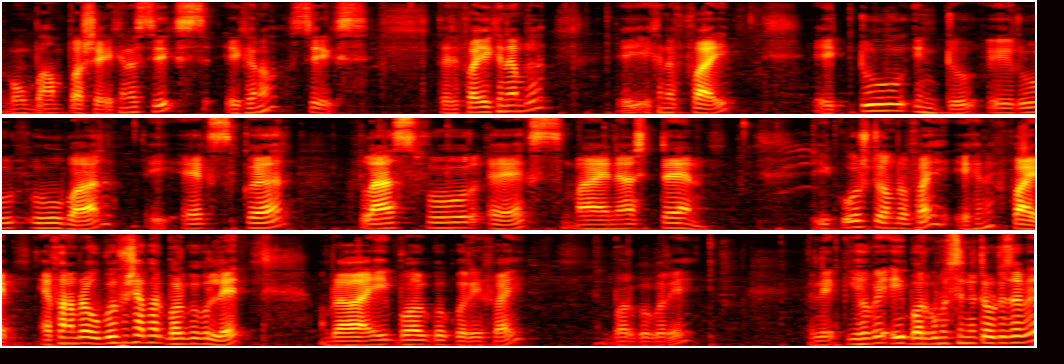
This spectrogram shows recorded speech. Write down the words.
এবং বাম পাশে এখানে সিক্স এখানেও সিক্স তাহলে ফাই এখানে আমরা, এই এখানে ফাইভ এই টু ইন্টু এই রুট ওভার এই x square plus four x minus ten equals to আমরা পাই এখানে ফাইভ এখন আমরা উভয় পাশে আবার বর্গ করলে, আমরা এই বর্গ করে পাই বর্গ করে। তাহলে কী হবে? এই বর্গমূল চিহ্নটা উঠে যাবে।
